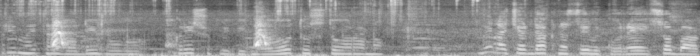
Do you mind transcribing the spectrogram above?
Три метри води було, кришу підняло ту сторону. Ми на чердак носили курей, собак,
